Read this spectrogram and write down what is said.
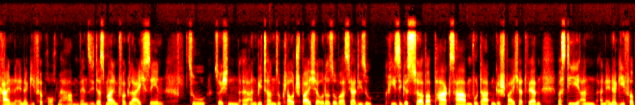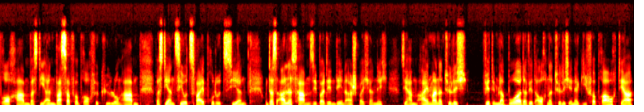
keinen Energieverbrauch mehr haben. Wenn Sie das mal im Vergleich sehen zu solchen äh, Anbietern, so Cloud-Speicher oder sowas, ja, die so riesige Serverparks haben, wo Daten gespeichert werden, was die an, an Energieverbrauch haben, was die an Wasserverbrauch für Kühlung haben, was die an CO2 produzieren. Und das alles haben sie bei den DNA-Speichern nicht. Sie haben einmal natürlich wird im Labor, da wird auch natürlich Energie verbraucht, ja,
